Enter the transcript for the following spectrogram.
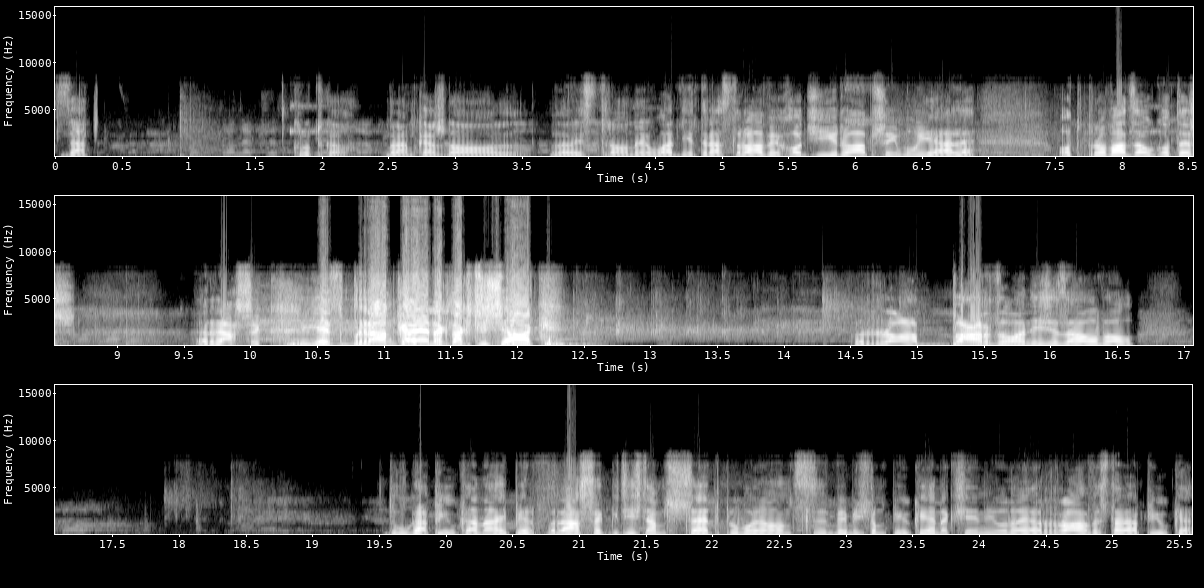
za... Krótko. Bramkarz do lewej strony. Ładnie teraz Roa wychodzi. Roa przejmuje, ale odprowadzał go też Raszek. Jest bramka jednak tak czy siak! Roa bardzo ładnie się zachował. Długa piłka najpierw. Raszek gdzieś tam szedł, próbując wybić tą piłkę, jednak się nie udaje. Roa wystawia piłkę.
